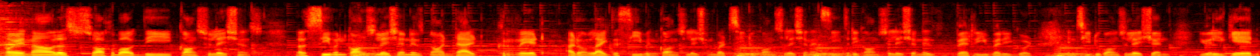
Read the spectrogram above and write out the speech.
Okay now let's talk about the constellations uh, C1 constellation is not that great. I don't like the C1 constellation, but C2 constellation and C3 constellation is very very good. In C2 constellation, you will gain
